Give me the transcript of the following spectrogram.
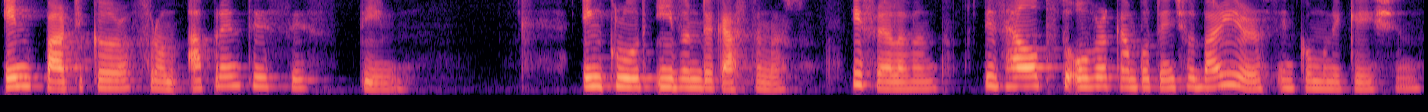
in particular from apprentices' team. Include even the customers, if relevant. This helps to overcome potential barriers in communication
